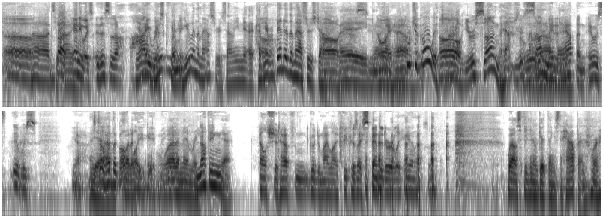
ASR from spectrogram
Oh, But anyways, this is a high Yeah, risk you, for yeah, me. You and the Masters. I mean, uh, have you ever been to the Masters, John? Oh, hey, yes, you know I have. Who'd you go with, John? Oh, your son. Absolutely. Your Absolutely. son made Oh, it happen. It was. It was. Yeah. I still have the golf what a- ball you gave me. What a memory. Nothing Yeah. Else should have good to my life because I spent it early. You know, so. Well, speaking of good things to happen, we're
